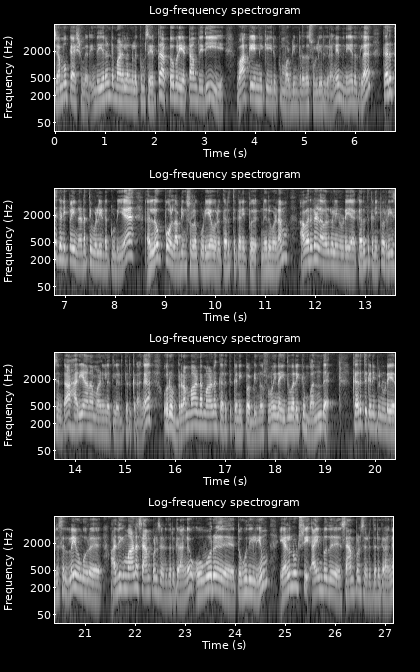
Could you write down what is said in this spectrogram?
Jammu Kashmir. இந்த இரண்டு மாநிலங்களுக்கும் சேர்த்து அக்டோபர் எட்டாம் தேதி வாக்கு எண்ணிக்கை இருக்கும் அப்படின்றத சொல்லியிருக்கிறாங்க. இந்த நேரத்தில் கருத்து கணிப்பை நடத்தி வெளியிடக்கூடிய லோக்போல் அப்படின்னு சொல்லக்கூடிய ஒரு கருத்து கணிப்பு நிறுவனம் அவர்கள் அவர்களினுடைய கருத்து கணிப்பு ரீசெண்டாக ஹரியானா மாநிலத்தில் எடுத்திருக்கிறாங்க. ஒரு பிரம்மாண்டமான கருத்து கணிப்பு அப்படின்னு தான் சொல்லுவோம் ஏன்னா இதுவரைக்கும் வந்த கருத்து கணிப்பினுடைய ரிசல்ட்டில் இவங்க ஒரு அதிகமான சாம்பிள்ஸ் எடுத்திருக்கிறாங்க. ஒவ்வொரு தொகுதியிலையும் எழுநூற்றி ஐம்பது சாம்பிள்ஸ் எடுத்திருக்கிறாங்க.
